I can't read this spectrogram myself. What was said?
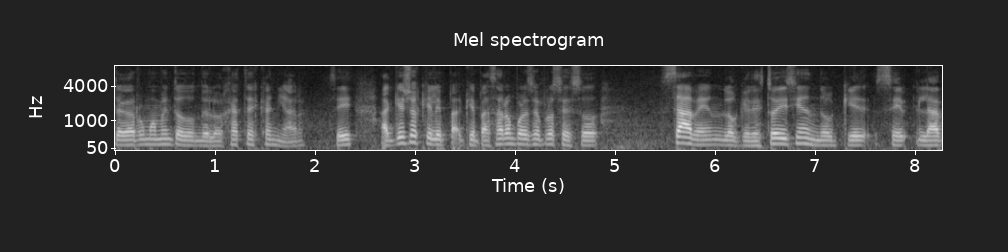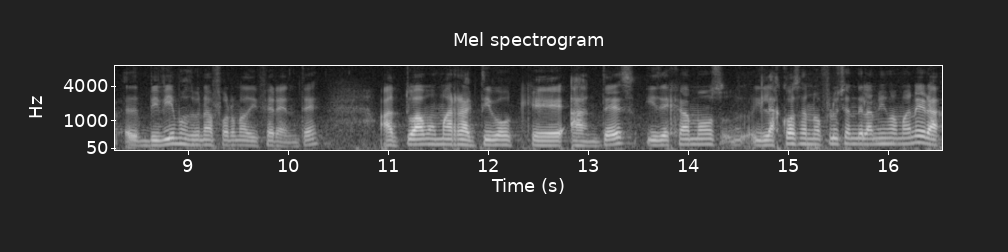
te agarró un momento donde lo dejaste escanear, ¿sí? aquellos que, le, que pasaron por ese proceso saben lo que le estoy diciendo, que se, la, vivimos de una forma diferente, actuamos más reactivo que antes y dejamos y las cosas no fluyen de la misma manera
